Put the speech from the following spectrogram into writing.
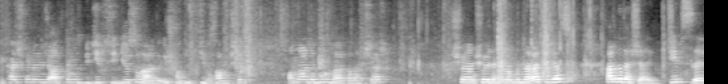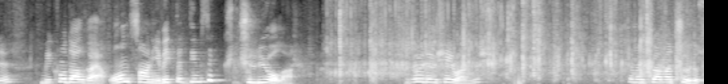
birkaç gün önce attığımız bir cips videosu vardı. 3 paket cips almıştık. Onlar da burada arkadaşlar. Şu an şöyle hemen bunları açacağız. Arkadaşlar cipsleri mikrodalgaya 10 saniye beklettiğimizde küçülüyorlar. Öyle bir şey varmış. Hemen şu an açıyoruz.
